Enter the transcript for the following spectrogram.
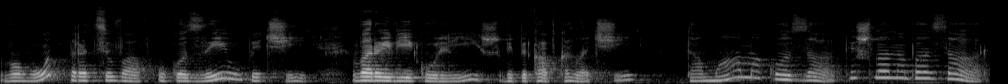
Вогонь працював у кози у печі, варив їй куліш, випікав калачі. Та мама коза пішла на базар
